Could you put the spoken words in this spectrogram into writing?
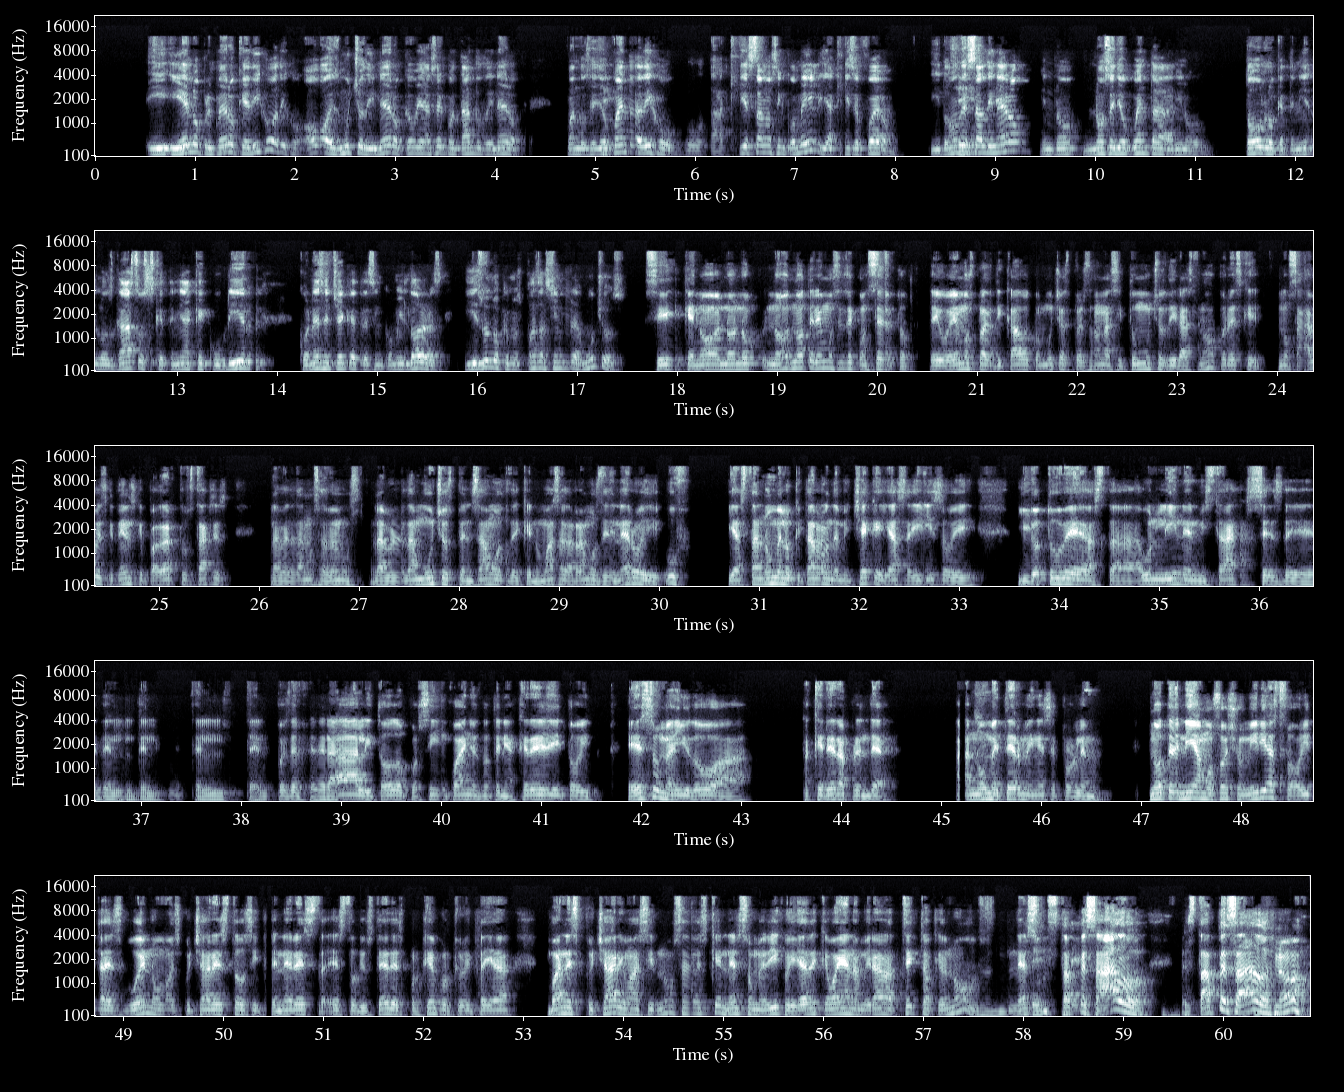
y, y, él lo primero que dijo, dijo, oh, es mucho dinero, ¿qué voy a hacer con tanto dinero? Cuando se dio cuenta, dijo, oh, aquí están los 5 mil y aquí se fueron. ¿Y dónde está el dinero? Y no, no se dio cuenta, you know, todo lo que tenía, los gastos que tenía que cubrir con ese cheque de 5 mil dólares. Y eso es lo que nos pasa siempre a muchos. Sí, que no, no, no, no, no tenemos ese concepto. Digo, hemos platicado con muchas personas y tú muchos dirás, no, pero es que no sabes que tienes que pagar tus taxes. La verdad no sabemos. La verdad muchos pensamos de que nomás agarramos dinero y, uff, ya está, no me lo quitaron de mi cheque, ya se hizo y Yo tuve hasta un lien en mis taxes de, del, del, del, del, pues del federal y todo por cinco años, no tenía crédito y eso me ayudó a, a querer aprender, a no meterme en ese problema no teníamos ocho medias, ahorita es bueno escuchar estos y tener esto, de ustedes. ¿Por qué? Porque ahorita ya van a escuchar y van a decir, no, ¿sabes qué? Nelson me dijo, ya de que vayan a mirar a TikTok, que no, pues, Nelson está pesado, está pesado, ¿no?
